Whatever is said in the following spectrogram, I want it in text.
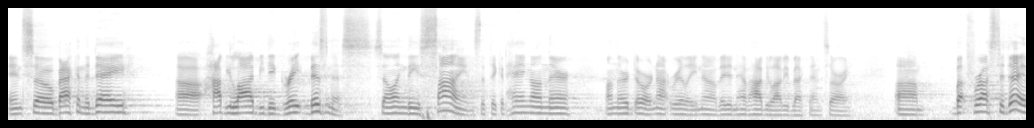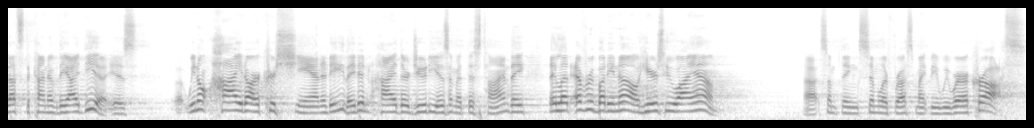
And so back in the day, uh, Hobby Lobby did great business selling these signs that they could hang on their, on their door. Not really, no, they didn't have Hobby Lobby back then, sorry. Um, but for us today, that's the kind of the idea is uh, we don't hide our Christianity. They didn't hide their Judaism at this time. They, they let everybody know, here's who I am. Uh, something similar for us might be we wear a cross.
